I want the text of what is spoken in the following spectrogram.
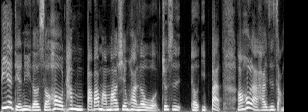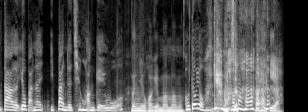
毕业典礼的时候，他们爸爸妈妈先还了我，就是。呃，一半，然后后来孩子长大了，又把那一半的钱还给我。那你有还给妈妈吗？我都有还给妈妈。哎呀，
